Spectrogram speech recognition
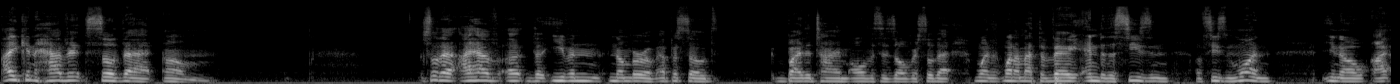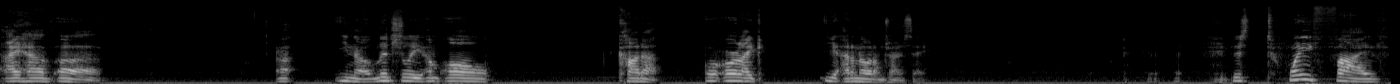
I can have it so that um so that I have uh, the even number of episodes by the time all this is over so that when when I'm at the very end of the season of season 1 you know I I have uh uh you know literally I'm all caught up. Or or like yeah I don't know what I'm trying to say there's 25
